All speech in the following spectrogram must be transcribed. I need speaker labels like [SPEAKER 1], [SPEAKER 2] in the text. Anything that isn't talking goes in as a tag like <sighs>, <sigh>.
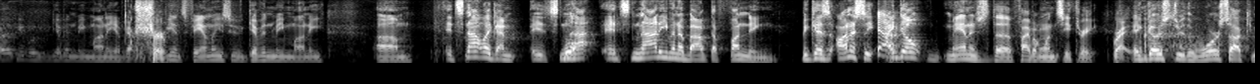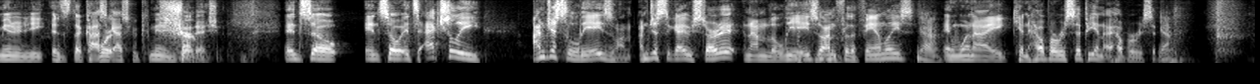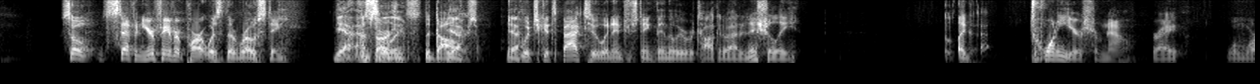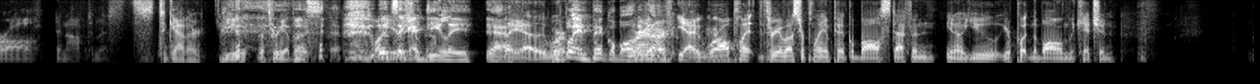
[SPEAKER 1] other people who've given me money. I've got
[SPEAKER 2] Sure.
[SPEAKER 1] recipients, families who've given me money. Um, it's not like I'm. It's not. It's not even about the funding because honestly, I don't manage the 501c3.
[SPEAKER 2] Right.
[SPEAKER 1] It goes through the Warsaw community. It's the Kosciusko Community
[SPEAKER 2] Sure.
[SPEAKER 1] Foundation, and so and so it's actually. I'm just a liaison. I'm just the guy who started it, and I'm the liaison for the families.
[SPEAKER 2] Yeah.
[SPEAKER 1] And when I can help a recipient, I help a recipient. Yeah.
[SPEAKER 2] So, Stefan, your favorite part was the roasting,
[SPEAKER 3] Yeah,
[SPEAKER 2] the
[SPEAKER 3] absolutely.
[SPEAKER 2] sergeants, the dollars.
[SPEAKER 3] Yeah. Yeah.
[SPEAKER 2] Which gets back to an interesting thing that we were talking about initially. Like 20 years from now, right? When we're all in optimists together, you, the three of us. <laughs> 20
[SPEAKER 1] Let's
[SPEAKER 2] years from now.
[SPEAKER 1] ideally. Yeah.
[SPEAKER 2] Like, yeah,
[SPEAKER 1] we're,
[SPEAKER 2] we're-
[SPEAKER 1] playing pickleball
[SPEAKER 2] We're
[SPEAKER 1] together.
[SPEAKER 2] our, yeah, we're all playing. The three of us are playing pickleball. Stefan, you know, you you're putting the ball in the kitchen.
